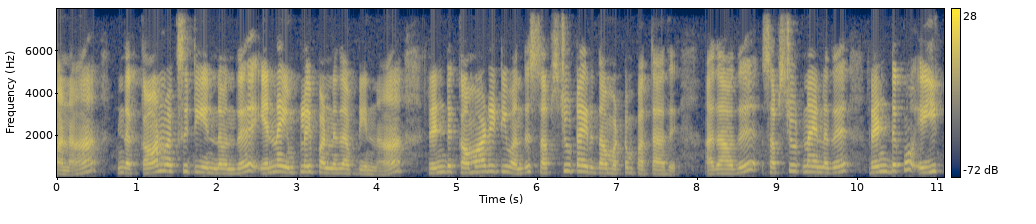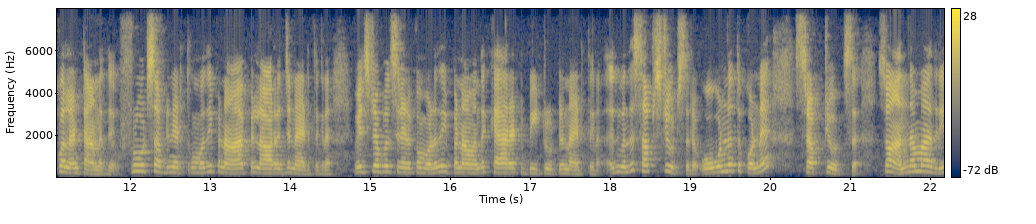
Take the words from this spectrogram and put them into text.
ஆனால் இந்த கான்வெக்சிட்டி என்ன வந்து என்ன இம்ப்ளை பண்ணுது அப்படின்னா ரெண்டு கமாடிட்டி வந்து சப்ஸ்டியூட்டாக இருந்தால் மட்டும் பத்தாது. அதாவது சப்ஸ்டியூட்னா என்னது? ரெண்டுக்கும் ஈக்குவலண்ட் ஆனது ஃப்ரூட்ஸ் அப்படின்னு எடுத்துக்கும் போது இப்போ நான் ஆப்பிள் ஆரஞ்சு நான் எடுத்துக்கிறேன். வெஜிடபிள்ஸ் எடுக்கும்பொழுது இப்போ நான் வந்து கேரட் பீட்ரூட்டு நான் எடுத்துக்கிறேன். இது வந்து சப்ஸ்டியூட்ஸ் ஒவ்வொன்றுத்துக்கு ஒன்று சப்ஸ்டியூட்ஸு ஸோ அந்த மாதிரி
